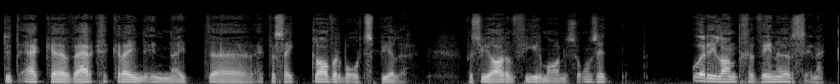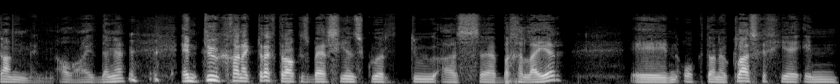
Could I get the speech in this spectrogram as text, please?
Toe ek uh, werk gekry en, en hy het uh, ek was sy klaverbord speler vir so jaar en 4 maande. So ons het oor die land gewenners en ek kan en al daai dinge. en toe gaan ek terug Drakensberg seenskoor toe as uh, begeleier en ook dan nou klas gegee en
